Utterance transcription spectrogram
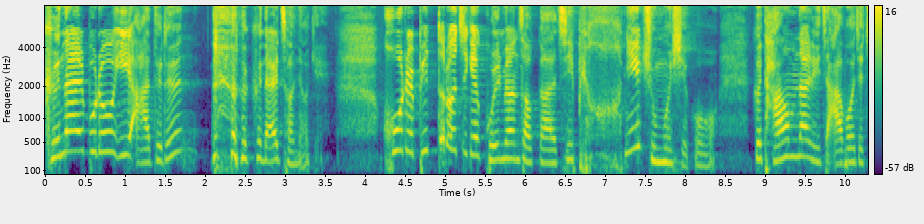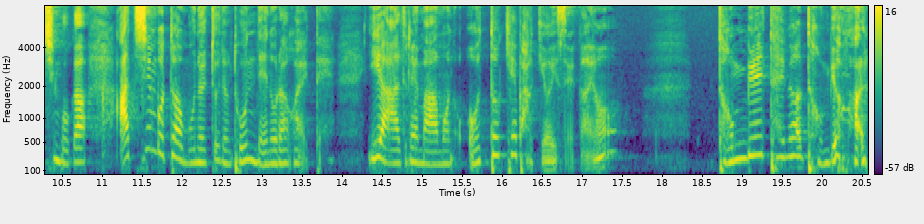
그날부로 이 아들은 그날 저녁에 코를 삐뚤어지게 골면서까지 편히 주무시고 그 다음날 이제 아버지 친구가 아침부터 문을 뚫으면 돈 내놓으라고 할 때 이 아들의 마음은 어떻게 바뀌어 있을까요? 덤빌 테면 덤벼봐라.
